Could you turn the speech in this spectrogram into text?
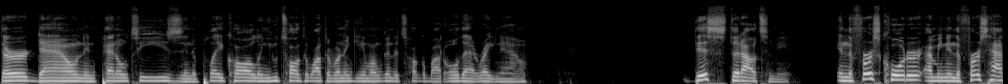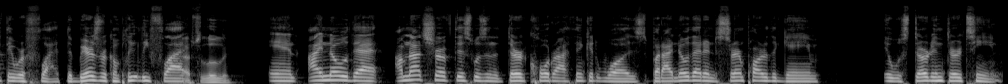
third down and penalties and the play calling. You talked about the running game. I'm going to talk about all that right now. This stood out to me. In the first quarter, I mean, in the first half, they were flat. The Bears were completely flat. Absolutely. And I know that, I'm not sure if this was in the third quarter. I think it was. But I know that in a certain part of the game, it was third and 13.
